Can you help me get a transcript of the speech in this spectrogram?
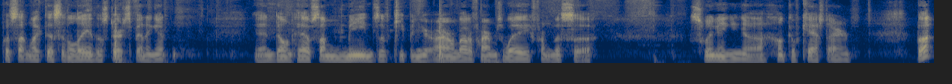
put something like this in a lathe and start spinning it and don't have some means of keeping your arm out of harm's way from this uh, swinging uh, hunk of cast iron. But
